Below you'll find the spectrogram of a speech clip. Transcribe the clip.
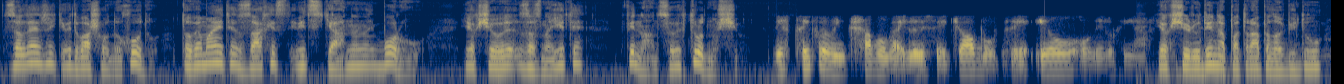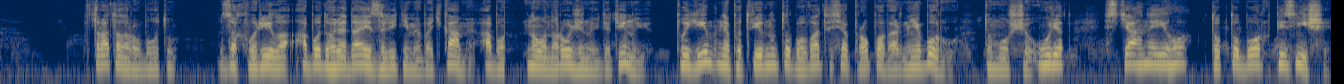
залежить від вашого доходу, то ви маєте захист від стягнення боргу, якщо ви зазнаєте фінансових труднощів. Якщо людина потрапила в біду, втратила роботу, захворіла або доглядає за літніми батьками або новонародженою дитиною, то їм не потрібно турбуватися про повернення боргу, тому що уряд стягне його, тобто борг пізніше,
